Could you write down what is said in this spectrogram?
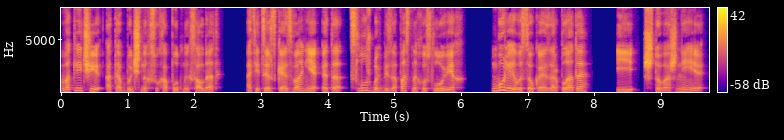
В отличие от обычных сухопутных солдат, Офицерское звание – это служба в безопасных условиях, более высокая зарплата и, что важнее,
